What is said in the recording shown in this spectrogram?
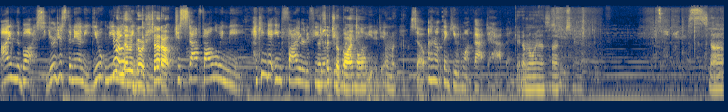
I'm the boss. You're just the nanny. You don't mean You're a little girl. Shut up. Just stop following me. I can get you fired if you You're don't such do a what I butthole. tell you to do. Oh my god. So I don't think you would want that to happen. Okay, annoying as that. It's not.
